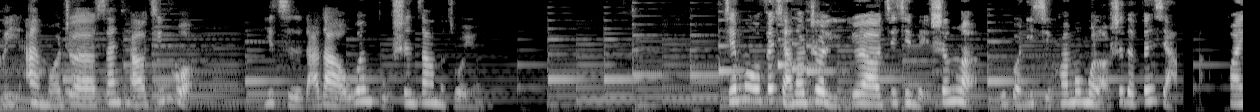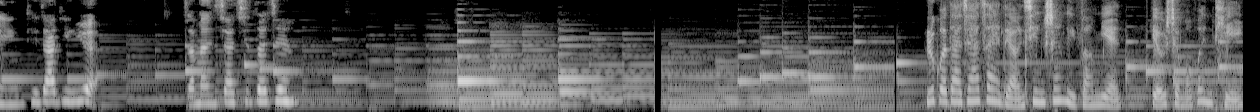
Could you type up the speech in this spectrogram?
可以按摩这三条经络，以此达到温补肾脏的作用。节目分享到这里又要接近尾声了，如果你喜欢木木老师的分享，欢迎添加订阅，咱们下期再见。如果大家在两性生理方面有什么问题，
